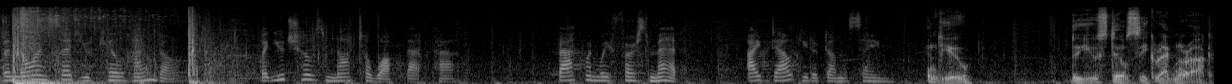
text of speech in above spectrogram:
The Norn said you'd kill Heimdall, but you chose not to walk that path. Back when we first met, I doubt you'd have done the same. And you? Do you still seek Ragnarok?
